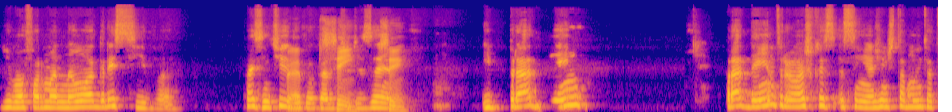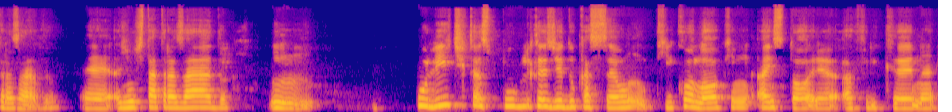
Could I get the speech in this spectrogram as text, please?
de uma forma não agressiva. Faz sentido é, o que eu quero sim, te dizer? Sim. E para dentro, para dentro, eu acho que assim a gente está muito atrasado. É, a gente está atrasado em políticas públicas de educação que coloquem a história africana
